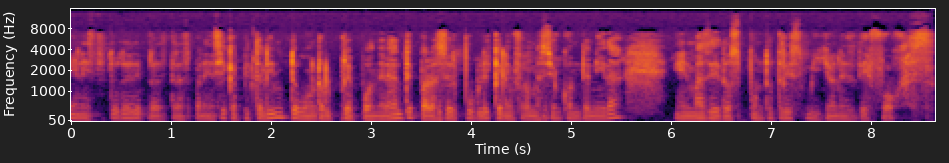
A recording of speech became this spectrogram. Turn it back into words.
El Instituto de Transparencia Capitalino tuvo un rol preponderante para hacer pública la información contenida en más de 2.3 millones de fojas.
